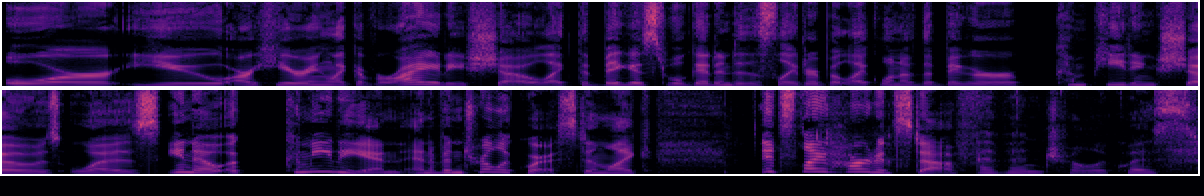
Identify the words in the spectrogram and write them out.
or you are hearing like a variety show, like the biggest, we'll get into this later, but like one of the bigger competing shows was, you know, a comedian and a ventriloquist and like it's lighthearted stuff. A ventriloquist.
